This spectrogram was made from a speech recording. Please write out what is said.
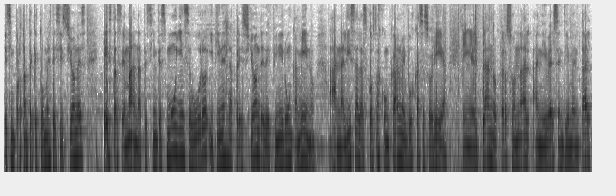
Es importante que tomes decisiones esta semana. Te sientes muy inseguro y tienes la presión de definir un camino. Analiza las cosas con calma y busca asesoría. En el plano personal, a nivel sentimental,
